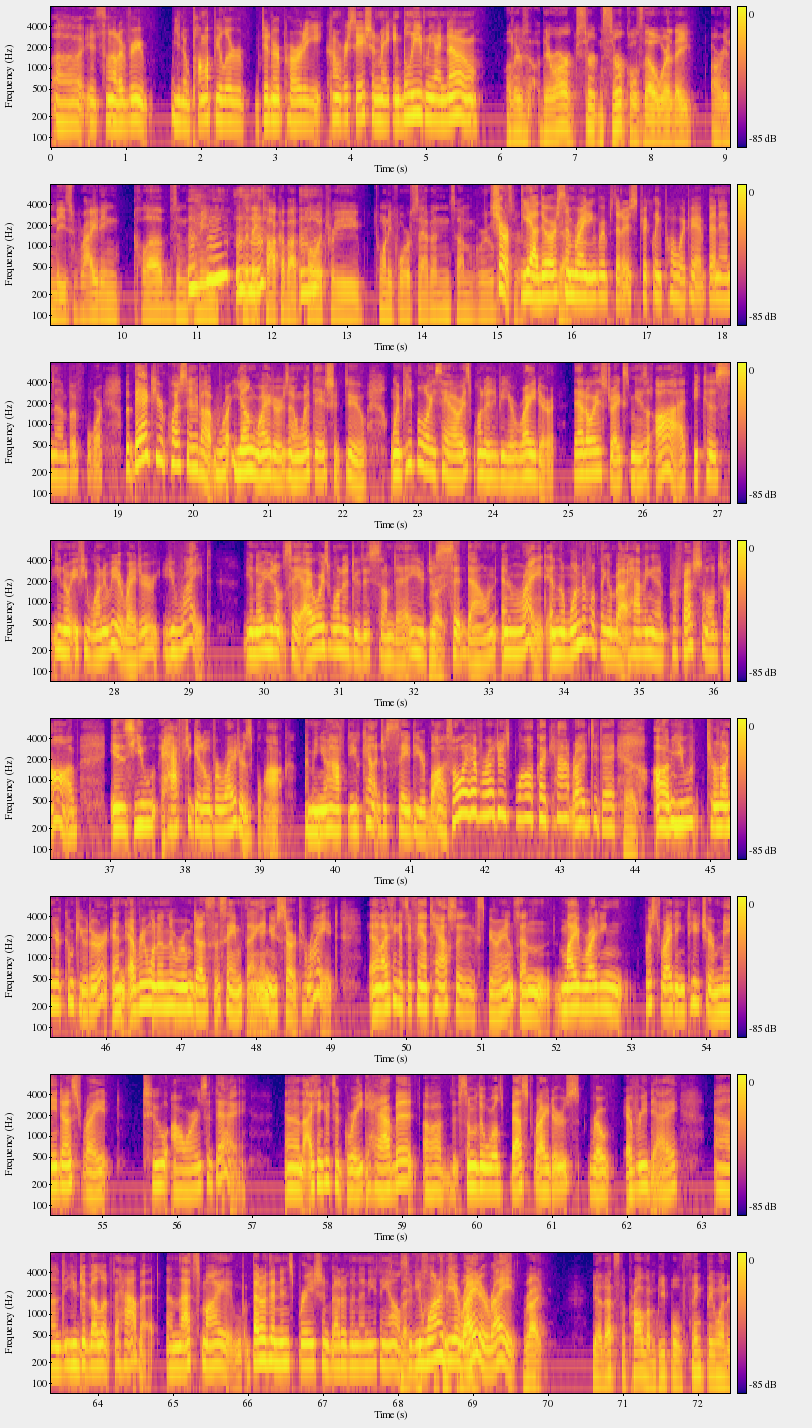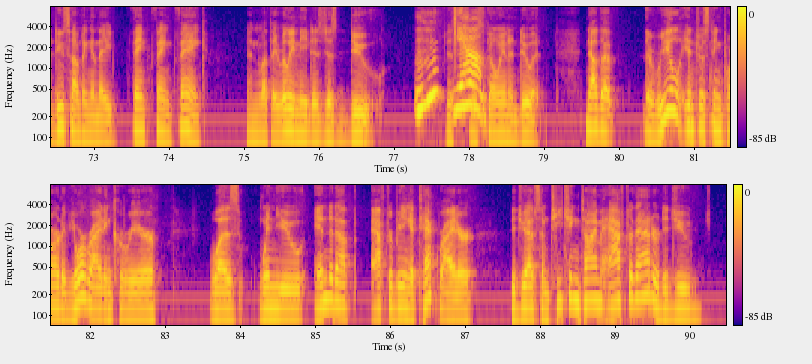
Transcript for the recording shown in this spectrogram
Uh, it's not a very you know popular dinner party conversation making. Believe me, I know. Well, there's there are certain circles though where they are in these writing clubs, and I mean where they talk about poetry twenty four seven. Some groups. Sure. or- Yeah, there are yeah. some writing groups that are strictly poetry. I've been in them before. But back to your question about r- young writers and what they should do. When people always say, I always wanted to be a writer, that always strikes me as odd because, you know, if you want to be a writer, you write. You know, you don't say, I always want to do this someday. You just Right. sit down and write. And the wonderful thing about having a professional job is you have to get over writer's block. I mean, you have to. You can't just say to your boss, "Oh, I have writer's block. I can't write today." Right. Um, you turn on your computer, and everyone in the room does the same thing, and you start to write. And I think it's a fantastic experience. And my writing first writing teacher made us write two hours a day, and I think it's a great habit. Uh, some of the world's best writers wrote every day, and you develop the habit. And that's my better than inspiration, better than anything else. Right, If you just- want to be a write. writer, write. Right. Yeah, that's the problem. People think they want to do something and they think, think, think, and what they really need is just do. hmm Just, Yeah. just go in and do it. Now, the the real interesting part of your writing career was when you ended up after being a tech writer. Did you have some teaching time after that, or did you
